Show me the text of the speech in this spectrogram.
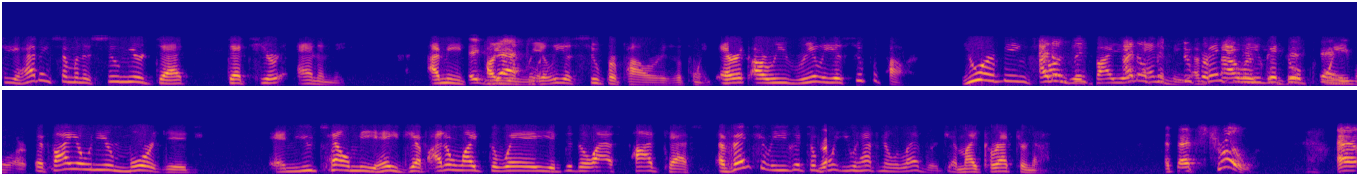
so you're having someone assume your debt that's your enemy. I mean, are you really a superpower? Is the point, Eric? Are we really a superpower? You are being I don't funded think- by your I don't enemy. Eventually, you get to a point. anymore. If I own your mortgage, and you tell me, "Hey, Jeff, I don't like the way you did the last podcast," eventually you get to a point you have no leverage. Am I correct or not? That's true. Uh,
